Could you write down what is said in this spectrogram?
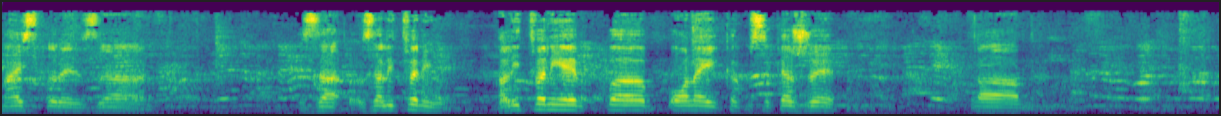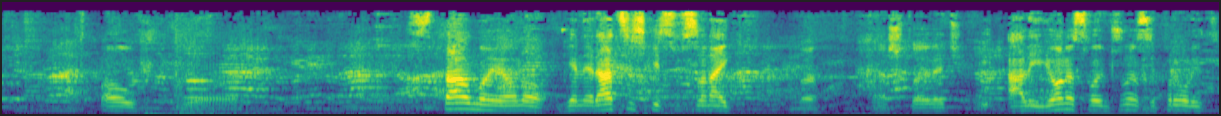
majstore za, za, za Litvaniju. A Litvanija je pa, onaj, kako se kaže, um, oh, stalno je ono, generacijski su sa Nike. Da. Znaš, to je već... i- Ali Jonas Valenčunas je prvo lice.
